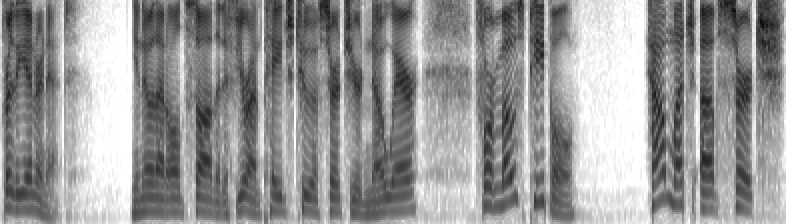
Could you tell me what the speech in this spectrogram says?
for the internet. You know that old saw that if you're on page two of search, you're nowhere? For most people, how much of search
